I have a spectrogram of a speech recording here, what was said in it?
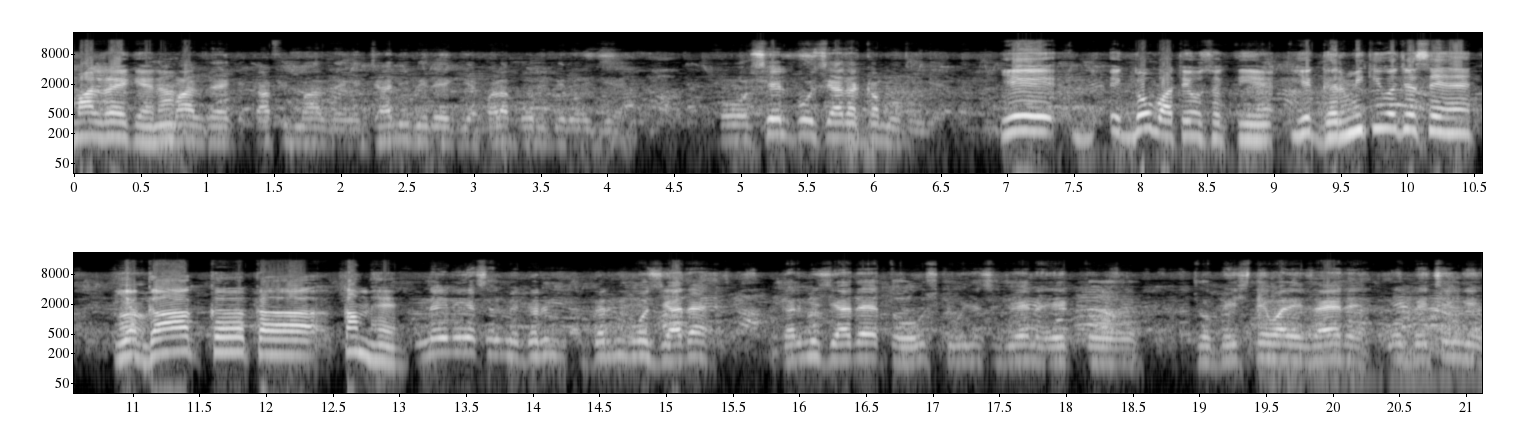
माल रह गया ना? माल रह गया काफ़ी माल रह गया जाली भी रह गया बड़ा बोरी भी रह गया। और सेल बहुत ज़्यादा कम हो गई है। ये एक दो बातें हो सकती हैं। ये गर्मी की वजह से है या हाँ। गाहक का कम है? नहीं नहीं असल में गर्मी गर्मी बहुत ज़्यादा है। गर्मी ज़्यादा है तो उसकी वजह से जो है ना एक तो जो बेचने वाले ज़ाहिर है वो बेचेंगे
